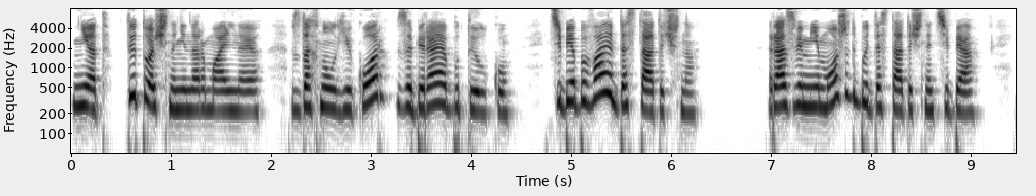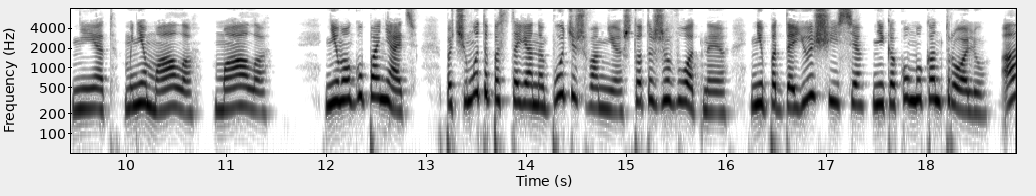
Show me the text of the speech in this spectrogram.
«Нет, ты точно ненормальная», — вздохнул Егор, забирая бутылку. «Тебе бывает достаточно?» «Разве мне может быть достаточно тебя?» «Нет, мне мало, мало», не могу понять, почему ты постоянно будешь во мне что-то животное, не поддающееся никакому контролю, а?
